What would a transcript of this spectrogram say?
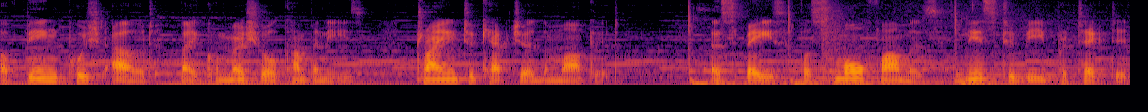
of being pushed out by commercial companies trying to capture the market. A space for small farmers needs to be protected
